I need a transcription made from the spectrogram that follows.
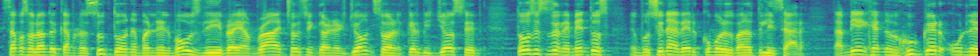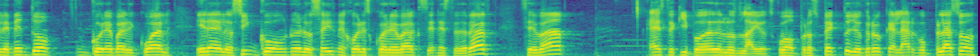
Estamos hablando de Cameron Sutton, Emmanuel Mosley, Brian Brown, Chelsea Garner Johnson, Kelvin Joseph. Todos estos elementos me emociona ver cómo los van a utilizar. También Hendon Hooker, un elemento, un coreback el cual era de los 5, uno de los 6 mejores corebacks en este draft. Se va a este equipo de los Lions como prospecto yo creo que a largo plazo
